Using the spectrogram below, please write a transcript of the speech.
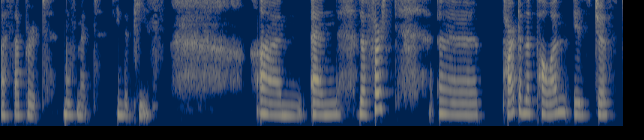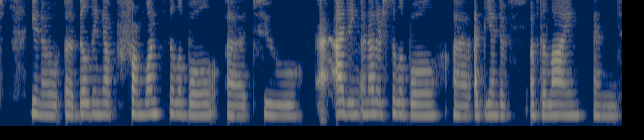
a separate movement in the piece. Um, and the first uh, part of the poem is just, you know, uh, building up from one syllable uh, to adding another syllable uh, at the end of, of the line. And,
